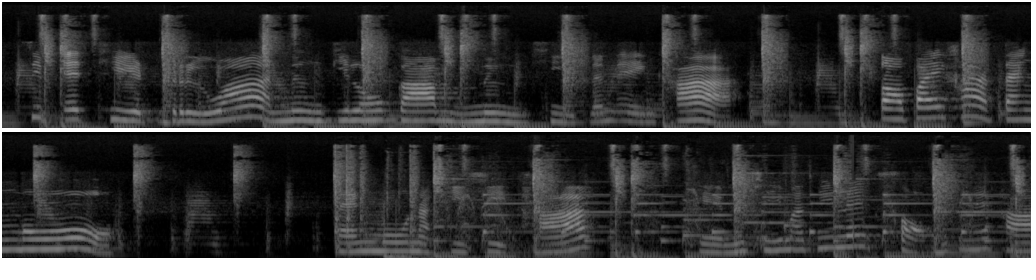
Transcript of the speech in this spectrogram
11 ขีดหรือว่า 1 กิโลกรัม 1 ขีดนั่นเองค่ะ ต่อไปค่ะแตงโม แตงโมหนักกี่ขีดคะเข็มชี้มาที่เลข 2 ใช่ไหมคะ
